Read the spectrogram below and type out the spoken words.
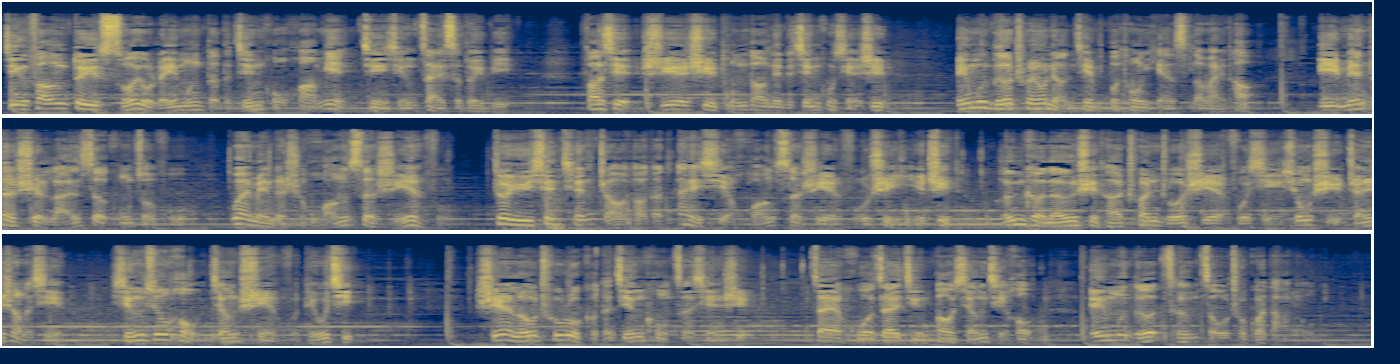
警方对所有雷蒙德的监控画面进行再次对比，发现实验室通道内的监控显示，雷蒙德穿有两件不同颜色的外套，里面的是蓝色工作服，外面的是黄色实验服。这与先前找到的带血黄色实验服是一致的，很可能是他穿着实验服行凶时沾上了血，行凶后将实验服丢弃。实验楼出入口的监控则显示，在火灾警报响起后，雷蒙德曾走出过大楼。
